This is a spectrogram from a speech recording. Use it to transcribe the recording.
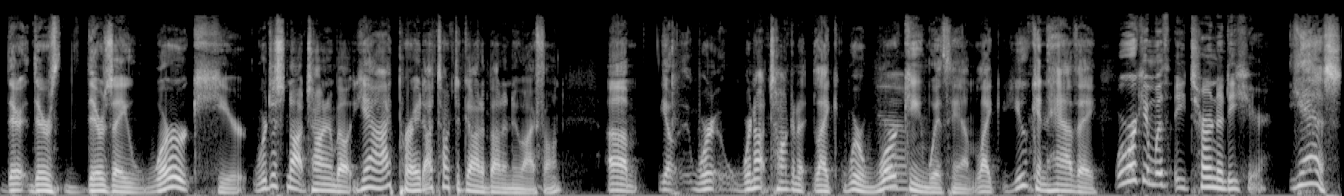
there, there's, there's a work here. We're just not talking about. Yeah, I prayed. I talked to God about a new iPhone. Um, you know, we're we're not talking like we're working with Him. Like you can have a we're working with eternity here. yes.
